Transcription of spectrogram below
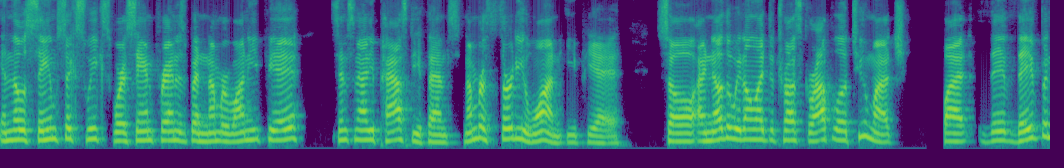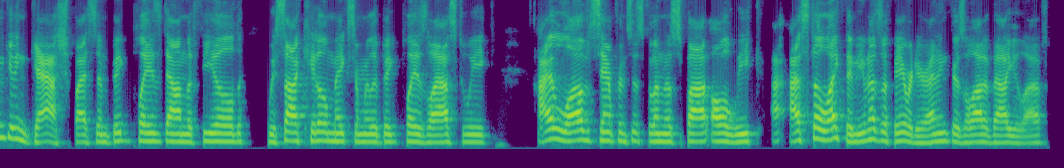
in those same six weeks where San Fran has been number one EPA, Cincinnati pass defense, number 31 EPA. So I know that we don't like to trust Garoppolo too much, but they've they've been getting gashed by some big plays down the field. We saw Kittle make some really big plays last week. I loved San Francisco in this spot all week. I, I still like them, even as a favorite here. I think there's a lot of value left.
